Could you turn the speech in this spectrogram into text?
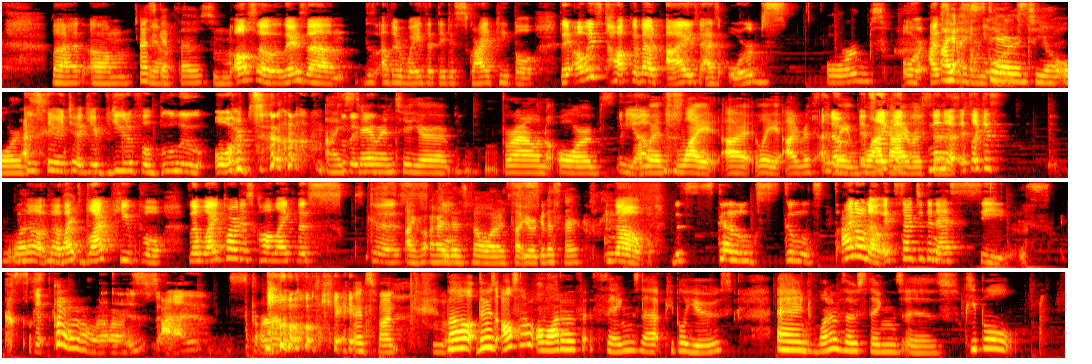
But um I yeah. skip those. Mhm. Also, there's um this other way that they describe people. They always talk about eyes as orbs. Orbs. Or I've I, I so stare orbs. into your orbs. I stare into your beautiful blue orbs. I stare into your brown orbs Yeah. with white eye. Wait, iris. I Wait, black like a- irises. No, no, it's like a What? No, no, what? that's black pupil. The white part is called like the sc- I, I that's not what I thought you were gonna say. No, the skull, skull. I don't know. It starts with an SC. okay. it's fun. Mhm. Well, there's also a lot of things that people use, and one of those things is people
